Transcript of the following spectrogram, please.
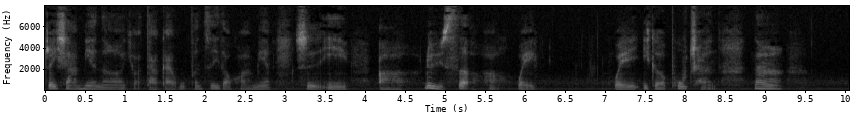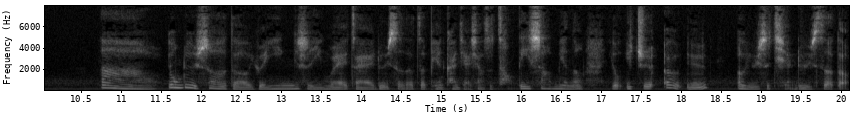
最下面呢有大概五分之一的画面是以啊。绿色哈为为一个铺陈，那那用绿色的原因是因为在绿色的这片看起来像是草地上面呢，有一只鳄鱼，鳄鱼是浅绿色的。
